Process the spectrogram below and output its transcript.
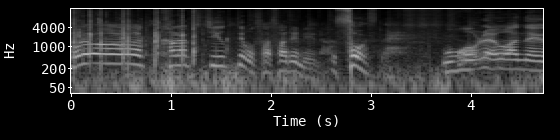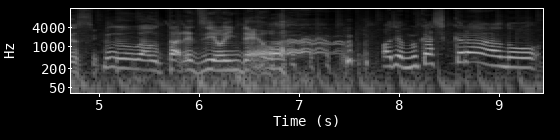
これは辛口言っても刺されねえな。そうですね。俺はねスプーンは打たれ強いんだよ。あじゃあ昔からあの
